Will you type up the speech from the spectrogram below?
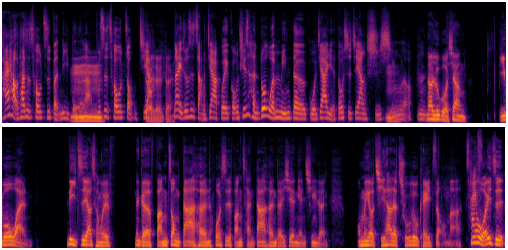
还好，他是抽资本利得啦，嗯、不是抽总价。对对对，那也就是涨价归公。其实很多文明的国家也都是这样实行了。嗯，嗯，那如果像比我晚立志要成为那个房仲大亨或是房产大亨的一些年轻人，我们有其他的出路可以走吗？因为我一直。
